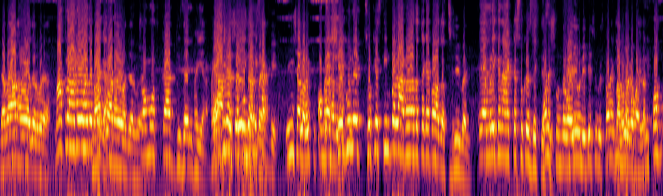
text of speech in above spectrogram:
এটা ভাই আঠারো হাজার ভাইয়া। মাত্র আঠারো হাজার টাকা? মাত্র আঠারো হাজার ভাইয়া। চমৎকার ডিজাইন ভাইয়া। ভাইয়া অরিজিনাল আসলে এই সেগুন কাঠ দামই থাকবে। ইনশাআল্লাহ একটু কম মানে রাখা সেগুনের শোকেস তিন পাল্লা আঠারো হাজার টাকায় পাওয়া যাচ্ছে। জি ভাই। এই আমরা এখানে একটা শোকেস দেখতেছি। অনেক সুন্দর ভাই ইউনিক কিছু কিছু অনেক ভালো বলব ভাই ভাই মানে পদ্ম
